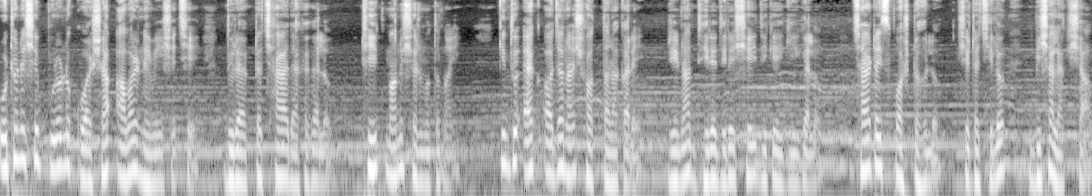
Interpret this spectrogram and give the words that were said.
উঠোনে সে পুরনো কুয়াশা আবার নেমে এসেছে। দূরে একটা ছায়া দেখা গেল। ঠিক মানুষের মতো নয়। কিন্তু এক অজানা সত্তার আকারে রিনা ধীরে ধীরে সেই দিকে এগিয়ে গেল। ছায়াটা স্পষ্ট হলো। সেটা ছিল বিশাল এক সাপ।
